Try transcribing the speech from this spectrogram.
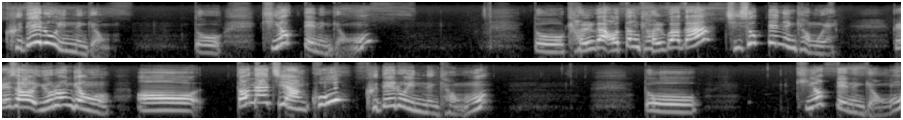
그대로 있는 경우, 또 기억되는 경우, 또 결과 어떤 결과가 지속되는 경우에 그래서 이런 경우 어, 떠나지 않고 그대로 있는 경우 또 기억되는 경우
